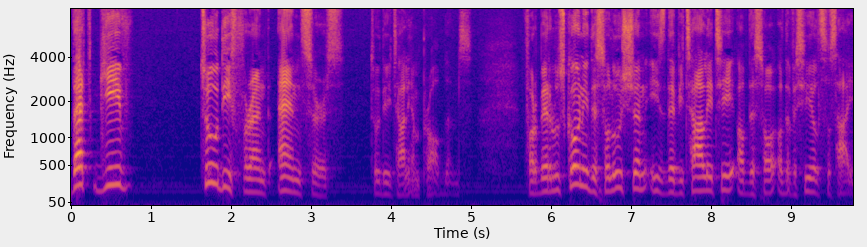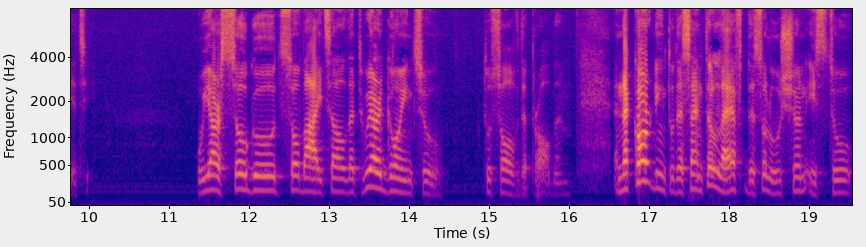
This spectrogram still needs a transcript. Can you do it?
that give two different answers to the Italian problems. For Berlusconi, the solution is the vitality of the, so of the civil society we are so good, so vital that we are going to, to solve the problem. And according to the center left, the solution is to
